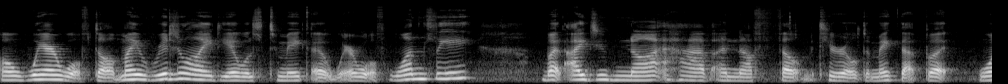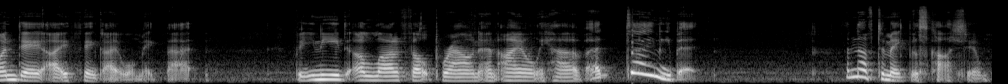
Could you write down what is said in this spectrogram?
a werewolf doll. My original idea was to make a werewolf onesie, but I do not have enough felt material to make that. But one day I think I will make that. But you need a lot of felt brown, and I only have a tiny bit. Enough to make this costume.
